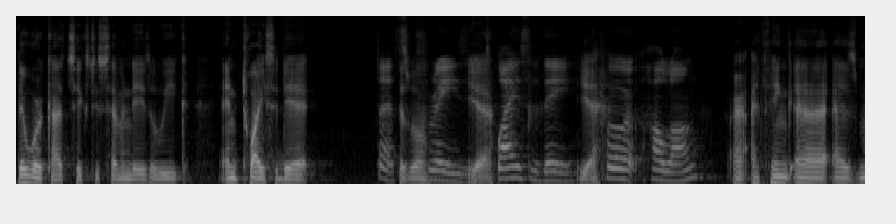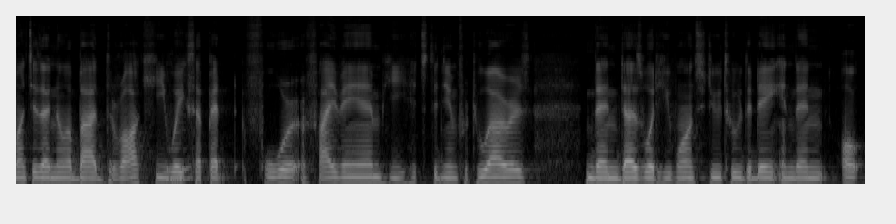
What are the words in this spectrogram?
they work out six to seven days a week and twice a day. That's As well. crazy. Yeah. Twice a day. Yeah. For how long? I I think uh, as much as I know about The Rock, he wakes up at four or five a.m. He hits the gym for two hours, then does what he wants to do through the day, and then all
